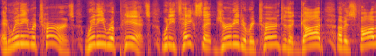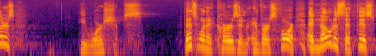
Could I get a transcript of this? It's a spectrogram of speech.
And when he returns, when he repents, when he takes that journey to return to the God of his fathers, he worships. That's what occurs in, in verse 4. And notice that this,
